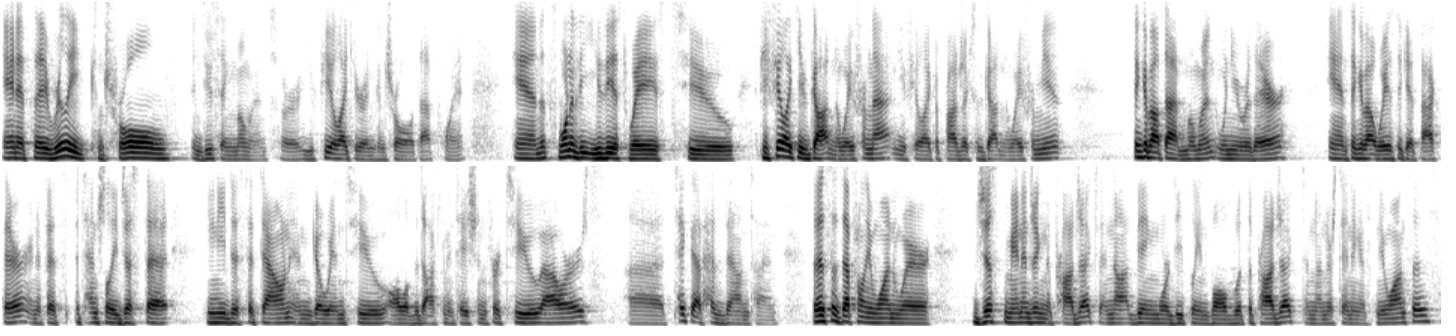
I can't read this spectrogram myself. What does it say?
And it's a really control-inducing moment, or you feel like you're in control at that point. And that's one of the easiest ways to, if you feel like you've gotten away from that and you feel like a project has gotten away from you, think about that moment when you were there and think about ways to get back there. And if it's potentially just that you need to sit down and go into all of the documentation for two hours, uh, take that heads down time. But this is definitely one where just managing the project and not being more deeply involved with the project and understanding its nuances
